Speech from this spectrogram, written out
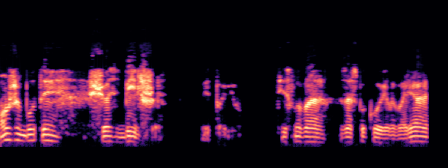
може бути щось більше, відповів. Ці слова заспокоїли варяга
